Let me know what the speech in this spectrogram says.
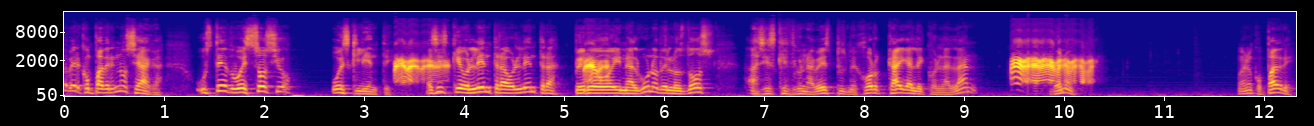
A ver, compadre, no se haga. Usted o es socio o es cliente. Así es que o le entra o le entra. Pero en alguno de los dos, así es que de una vez, pues mejor cáigale con la LAN. Bueno. Bueno, compadre.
